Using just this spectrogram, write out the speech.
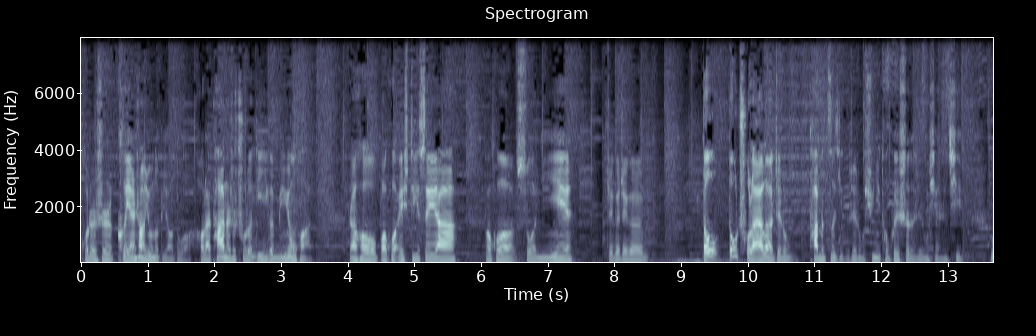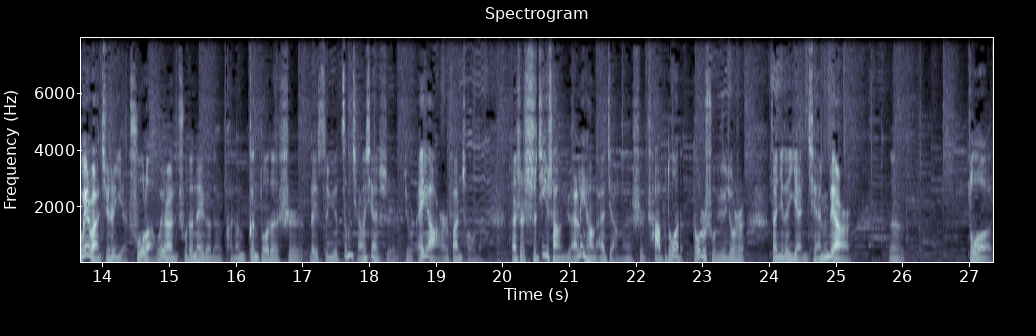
或者是科研上用的比较多，后来他呢是出了第一个民用化的，然后包括 HTC 啊，包括索尼，这个这个都都出来了这种他们自己的这种虚拟头盔式的这种显示器。微软其实也出了，微软出的那个呢可能更多的是类似于增强现实，就是 AR 范畴的。但是实际上原理上来讲呢是差不多的，都是属于就是在你的眼前边儿，呃，做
